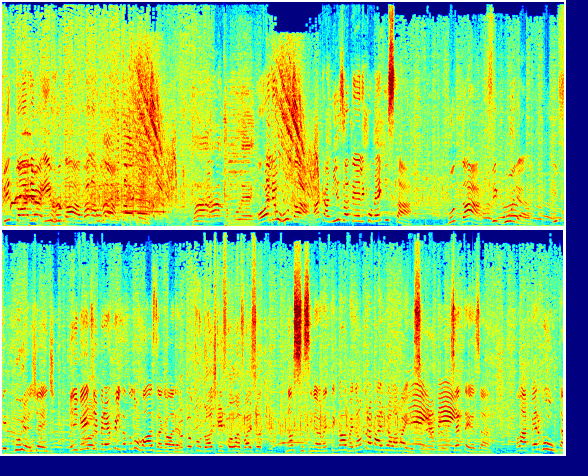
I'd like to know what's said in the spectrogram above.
Vitória e Rudá. Vai lá, Rudá. Olha o Rudá. A camisa dele, como é que está? Rudá, figura. Que figura, gente. Ele veio de branco, ele tá todo rosa agora. Eu tô com dó de quem for lavar isso aqui. Nossa senhora, vai ter não, vai dar um trabalho pra lavar isso. Meu Deus. Certeza. Vamos lá, pergunta.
